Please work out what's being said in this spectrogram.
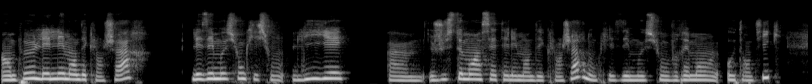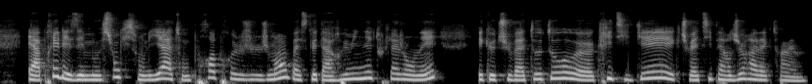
un peu l'élément déclencheur, les émotions qui sont liées euh, justement à cet élément déclencheur, donc les émotions vraiment authentiques, et après les émotions qui sont liées à ton propre jugement parce que tu as ruminé toute la journée et que tu vas t'auto-critiquer et que tu vas être hyper dur avec toi-même.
